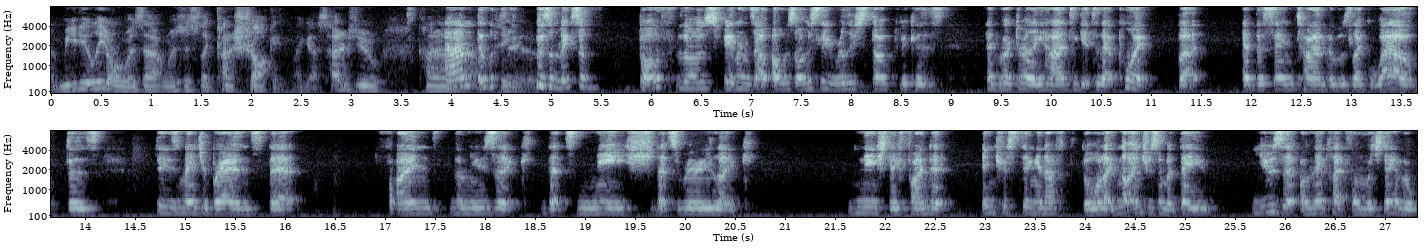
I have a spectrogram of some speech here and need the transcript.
immediately, or was that was just like kind of shocking? I guess. How did you kind of Um, uh, it was take it it? was a mix of both those feelings. I, I was obviously really stoked because I'd worked really hard to get to that point, but at the same time, it was like, wow, there's these major brands that find the music that's niche, that's very like niche. They find it interesting enough, or like not interesting, but they use it on their platform, which they have a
